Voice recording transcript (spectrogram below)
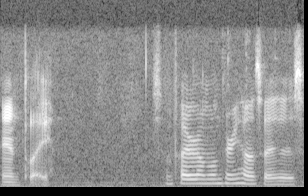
and play some Fire Emblem Three Houses.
